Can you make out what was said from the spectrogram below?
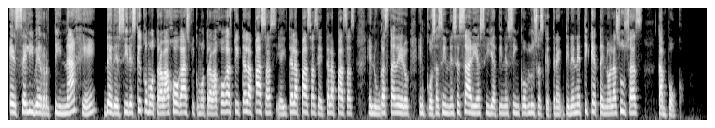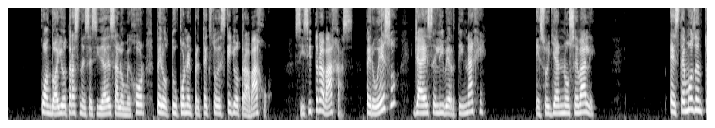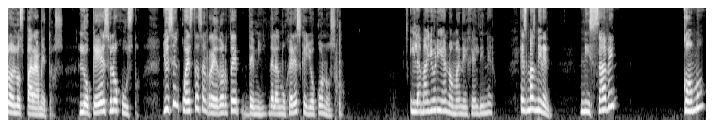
ese libertinaje de decir es que como trabajo gasto y como trabajo gasto y te la pasas y ahí te la pasas y ahí te la pasas en un gastadero en cosas innecesarias y ya tienes cinco blusas que tienen etiqueta y no las usas, tampoco cuando hay otras necesidades a lo mejor, pero tú con el pretexto es que yo trabajo. Sí, sí trabajas, pero eso ya es el libertinaje. Eso ya no se vale. Estemos dentro de los parámetros, lo que es lo justo. Yo hice encuestas alrededor de, de mí, de las mujeres que yo conozco. Y la mayoría no maneja el dinero. Es más, miren, ni saben cómo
